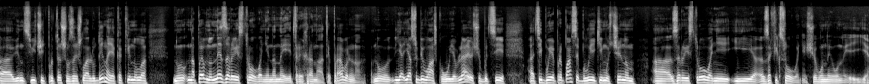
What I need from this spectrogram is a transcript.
е, він свідчить про те, що зайшла людина, яка кинула. Ну, напевно, не зареєстровані на неї три гранати. Правильно? Ну я, я собі важко уявляю, щоб ці, ці боєприпаси були якимось чином зареєстровані і зафіксовані, що вони у неї є.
